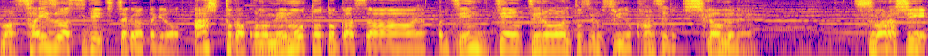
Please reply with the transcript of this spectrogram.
まあ、サイズはすげえちっちゃくなったけど、足とかこの目元とかさ、やっぱり全然01と03の完成度違うよね。素晴らしい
